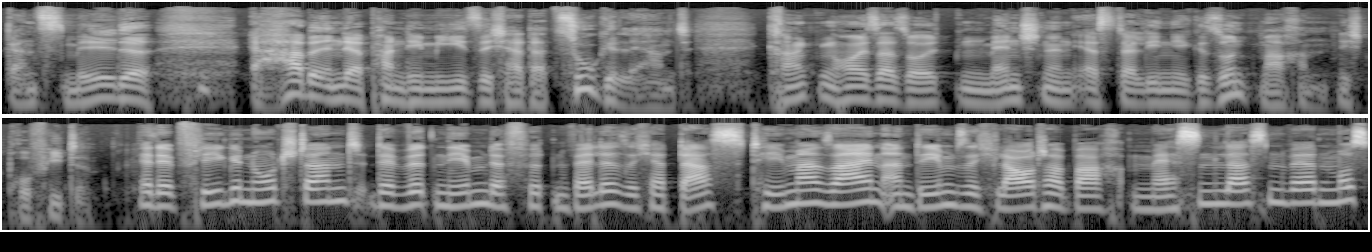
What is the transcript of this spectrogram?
ganz milde, er habe in der Pandemie sicher dazugelernt. Krankenhäuser sollten Menschen in erster Linie gesund machen, nicht Profite. Ja, der Pflegenotstand, der wird neben der vierten Welle sicher das Thema sein, an dem sich Lauterbach messen lassen werden muss.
